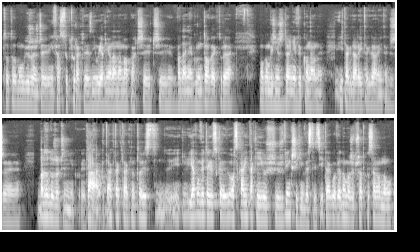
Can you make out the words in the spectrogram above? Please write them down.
to, to mówię, że, że infrastruktura, która jest nieujawniona na mapach, czy, czy badania gruntowe, które mogą być nierzetelnie wykonane i tak dalej, i tak dalej. Także. Bardzo dużo czynników. Tak, tak, tak, tak. No to jest, ja mówię tutaj o skali takiej już, już większych inwestycji, tak? Bo wiadomo, że w przypadku salonu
